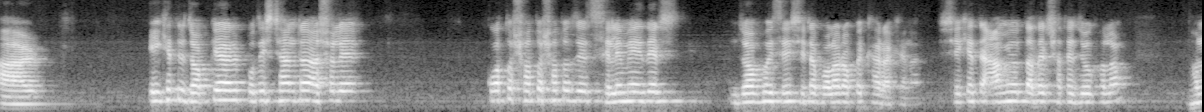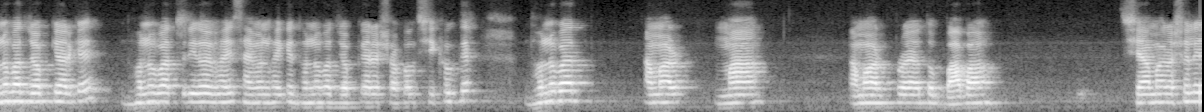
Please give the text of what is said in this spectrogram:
আর এই ক্ষেত্রে জব কেয়ার প্রতিষ্ঠানটা আসলে কত শত শত যে ছেলে মেয়েদের জব হয়েছে সেটা বলার অপেক্ষা রাখে না। সেক্ষেত্রে আমিও তাদের সাথে যোগ হলাম। ধন্যবাদ জব কেয়ারকে ধন্যবাদ হৃদয় ভাই, সাইমন ভাইকে। ধন্যবাদ জব কেয়ারের সকল শিক্ষকদের। ধন্যবাদ আমার মা, আমার প্রয়াত বাবা। সে আমার আসলে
